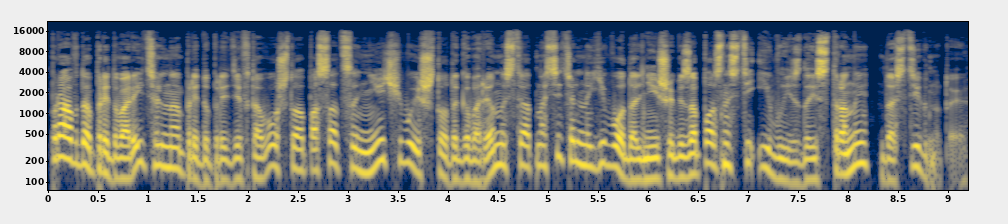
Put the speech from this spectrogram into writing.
Правда, предварительно предупредив того, что опасаться нечего и что договоренности относительно его дальнейшей безопасности и выезда из страны достигнуты.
